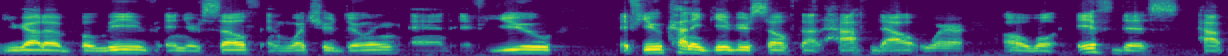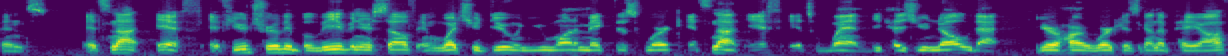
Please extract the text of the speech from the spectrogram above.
You gotta believe in yourself and what you're doing. And if you if you kind of give yourself that half doubt where oh well if this happens it's not if. If you truly believe in yourself and what you do and you want to make this work, it's not if, it's when, because you know that your hard work is going to pay off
